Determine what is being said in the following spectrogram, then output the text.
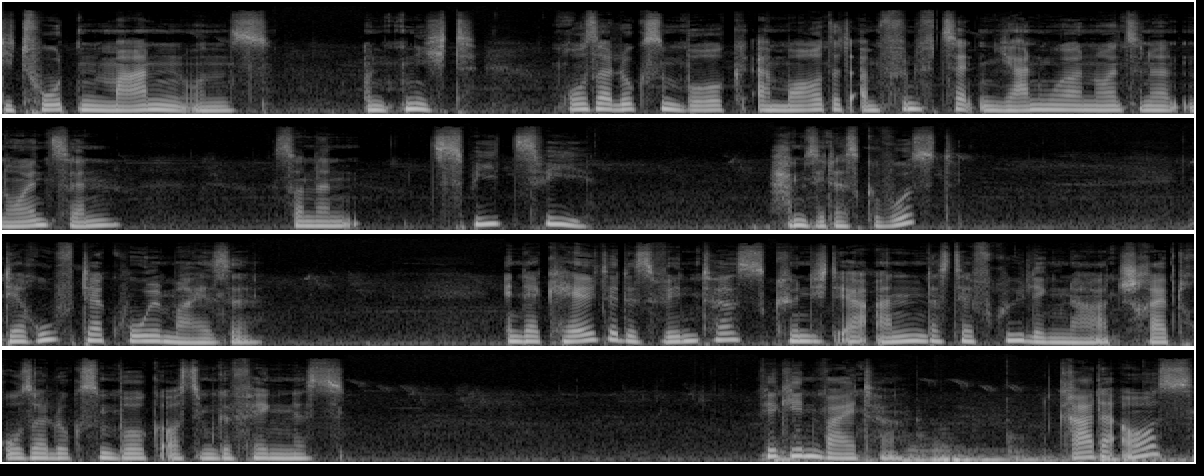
die Toten mahnen uns und nicht Rosa Luxemburg ermordet am 15. Januar 1919, sondern Zwie Zwie. Haben Sie das gewusst? Der Ruf der Kohlmeise, in der Kälte des Winters kündigt er an, dass der Frühling naht, schreibt Rosa Luxemburg aus dem Gefängnis. Wir gehen weiter. Geradeaus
